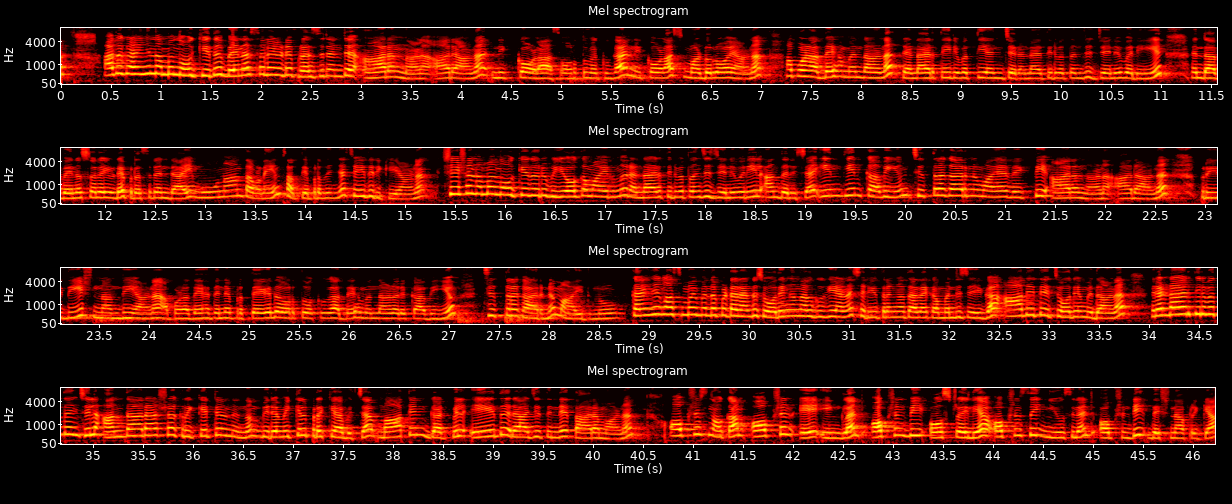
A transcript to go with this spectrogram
അത് കഴിഞ്ഞ് നമ്മൾ നോക്കിയത് വെനസലയുടെ പ്രസിഡന്റ് ആരെന്നാണ്? ആരാണ്? നിക്കോളാസ്. ഓർത്തു വെക്കുക നിക്കോളാസ് മഡുറോയാണ്. അപ്പോൾ അദ്ദേഹം എന്താണ്? രണ്ടായിരത്തി ഇരുപത്തി അഞ്ച് രണ്ടായിരത്തി ഇരുപത്തി അഞ്ച് ജനുവരിയിൽ എന്താ വെനസലയുടെ പ്രസിഡന്റായി മൂന്നാം തവണയും സത്യപ്രതിജ്ഞ ചെയ്തിരിക്കുകയാണ്. ശേഷം നമ്മൾ നോക്കിയത് ഒരു വിയോഗമായിരുന്നു. രണ്ടായിരത്തി ഇരുപത്തി അഞ്ച് ജനുവരിയിൽ അന്തരിച്ച ഇന്ത്യൻ കവിയും ചിത്രകാരനുമായ വ്യക്തി ആരെന്നാണ്? ആരാണ്? പ്രീതീഷ് നന്ദിയാണ്. അപ്പോൾ അദ്ദേഹത്തിന്റെ പ്രത്യേകത ഓർത്തു വെക്കുക. അദ്ദേഹം എന്നാണ്? ഒരു കവിയും ചിത്രകാരനുമായിരുന്നു കഴിഞ്ഞ ക്ലാസ്സുമായി ബന്ധപ്പെട്ട രണ്ട് ചോദ്യങ്ങൾ നൽകുകയാണ്. ശരിയുത്തരങ്ങൾ താഴെ കമന്റ് ചെയ്യുക. ആദ്യത്തെ ചോദ്യം ഇതാണ്. രണ്ടായിരത്തി ഇരുപത്തി അഞ്ചിൽ അന്താരാഷ്ട്ര ക്രിക്കറ്റിൽ നിന്നും വിരമിക്കൽ പ്രഖ്യാപിച്ച മാർട്ടിൻ ഗഡ്ബിൽ ഏത് രാജ്യത്തിന്റെ താരമാണ്? ഓപ്ഷൻസ് നോക്കാം. Option A England option B Australia option C New Zealand option D ദക്ഷിണാഫ്രിക്ക.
